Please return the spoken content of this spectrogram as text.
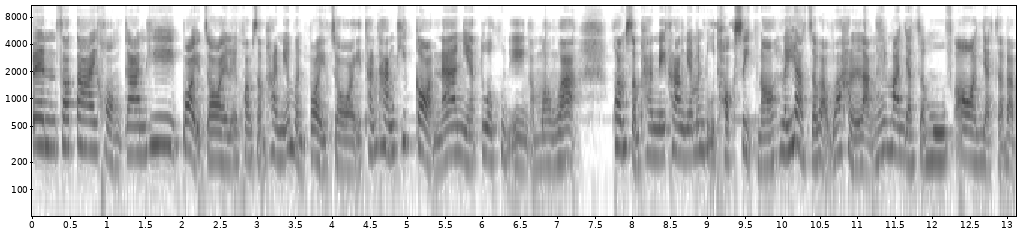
เป็นสไตล์ของการที่ปล่อยจอยเลยความสัมพันธ์เนี้ยเหมือนปล่อยจอย ทั้งๆทที่ก่อนหน้าเนี้ยตัวคุณเองอะมองว่า ความสัมพันธ์ในครั้งเนี้ยมันดูท็อกซิกเนาะแล้วอยากจะแบบว่าหันหลังให้มันอยากจะ move on อยากจะแบบ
